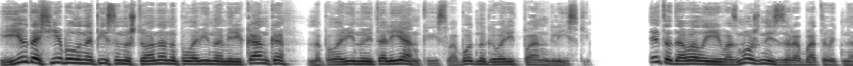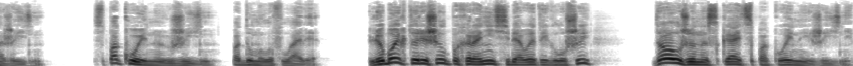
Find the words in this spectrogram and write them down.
В ее досье было написано, что она наполовину американка, наполовину итальянка и свободно говорит по-английски. Это давало ей возможность зарабатывать на жизнь. «Спокойную жизнь», — подумала Флавия. «Любой, кто решил похоронить себя в этой глуши, должен искать спокойной жизни».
